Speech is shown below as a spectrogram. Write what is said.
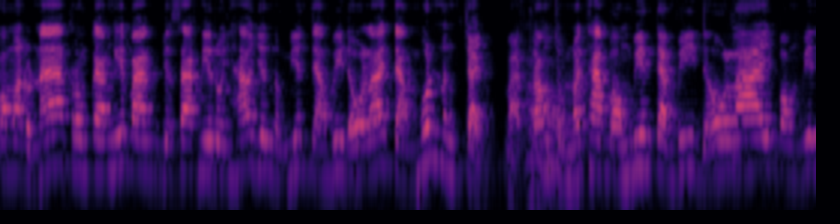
បងម៉ាដូណាក្រុមការងារបានពិភាក្សាគ្នារួចហើយយើងនឹងមានទាំងវីដេអូ live ទាំងមុននឹងចេញបាទត្រង់ចំណុចថាបងមានទាំងវីដេអូ live បងមាន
